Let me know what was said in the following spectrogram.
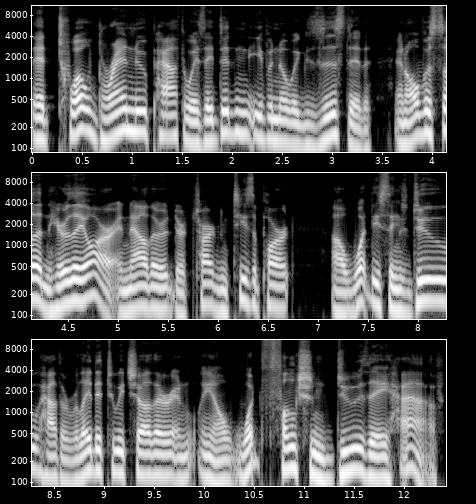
They had 12 brand new pathways they didn't even know existed. And all of a sudden, here they are. And now they're, they're trying to tease apart uh, what these things do, how they're related to each other, and you know what function do they have.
